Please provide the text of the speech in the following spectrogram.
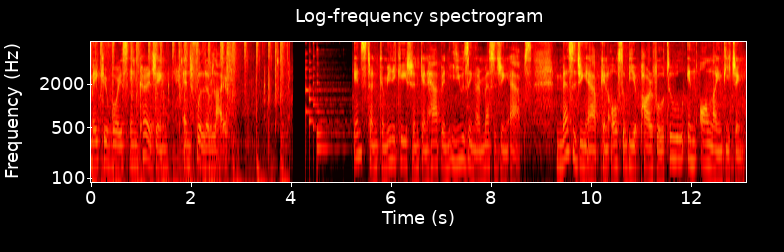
Make your voice encouraging and full of life. Instant communication can happen using our messaging apps. Messaging app can also be a powerful tool in online teaching.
